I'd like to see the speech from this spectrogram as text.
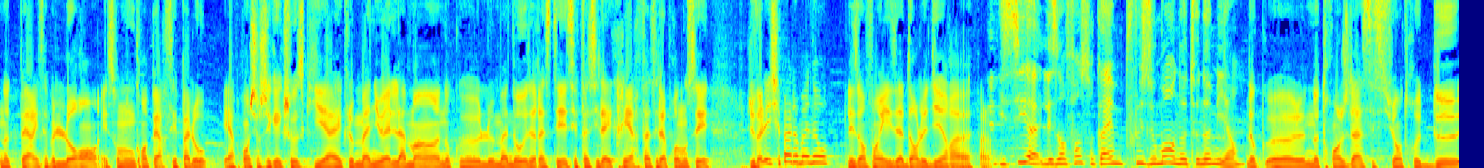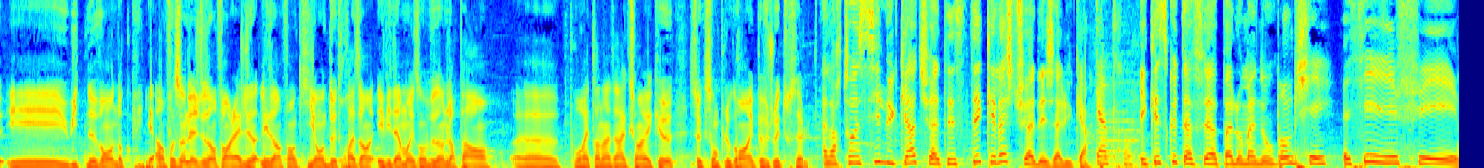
Notre père il s'appelle Laurent et son nom de grand-père c'est Palo. Et après on cherchait quelque chose qui est avec le manuel, la main, donc euh, le mano est resté, c'est facile à écrire, facile à prononcer. Je vais aller chez Palomano. Les enfants ils adorent le dire. euh, voilà. Ici, euh, les enfants sont quand même plus ou moins en autonomie. Hein. Donc euh, notre tranche d'âge c'est situé entre 2 et 8-9 ans. Donc en fonction de l'âge des enfants, là, les, les enfants qui ont 2-3 ans, évidemment ils ont besoin de leurs parents euh, pour être en interaction avec eux. Ceux qui sont plus grands ils peuvent jouer tout seuls. Alors toi aussi, Lucas, tu as testé. Quel âge tu as déjà, Lucas? 4 ans. Et qu'est-ce que tu as fait à Palomano? Pompier. Aussi, j'ai fait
